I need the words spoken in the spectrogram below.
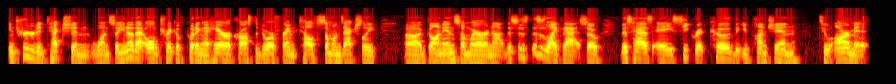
intruder detection one. So you know that old trick of putting a hair across the door frame to tell if someone's actually uh, gone in somewhere or not. This is this is like that. So this has a secret code that you punch in to arm it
